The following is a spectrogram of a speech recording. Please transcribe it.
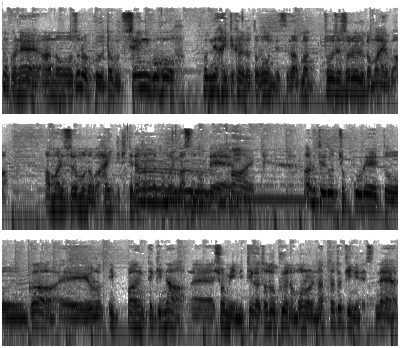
なんかねあのおそらく多分戦後に入ってからだと思うんですが、まあ、当然それよりか前はあまりそういうものが入ってきてなかったと思いますので、ある程度チョコレートが、えー一般的な、えー庶民に手が届くようなものになった時にですね、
